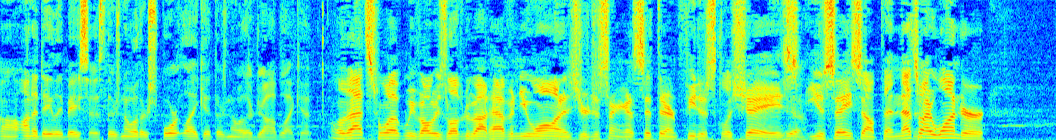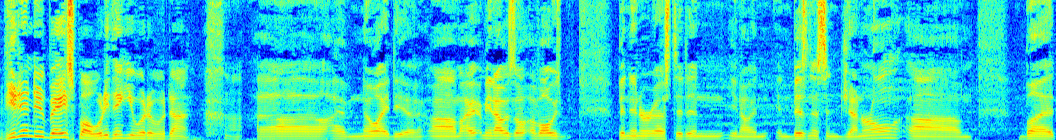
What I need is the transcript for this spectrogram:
uh, on a daily basis there's no other sport like it there's no other job like it well that's what we've always loved about having you on is you're just not going to sit there and feed us cliches yeah. you say something that's yeah. why i wonder if you didn't do baseball, what do you think you would have done? Uh, I have no idea. Um, I, I, mean, I was I've always been interested in you know in, in business in general. Um, but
